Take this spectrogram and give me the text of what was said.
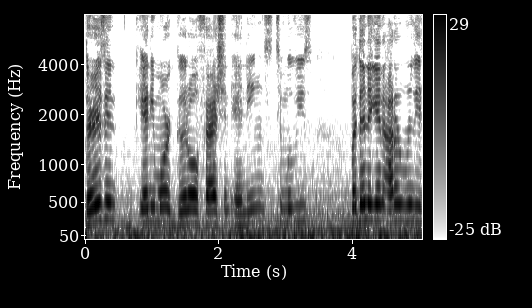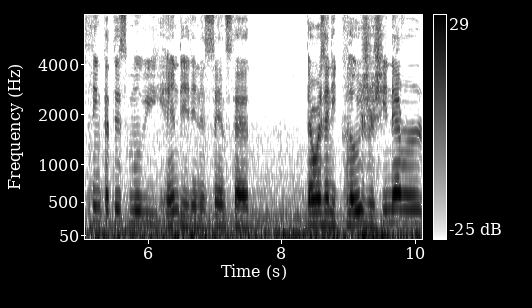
There isn't any more good old fashioned endings to movies. But then again, I don't really think that this movie ended in a sense that there was any closure. She never,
